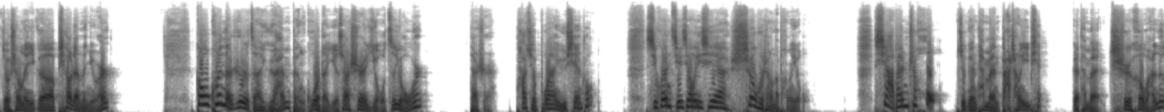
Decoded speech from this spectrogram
就生了一个漂亮的女儿。高坤的日子原本过得也算是有滋有味，但是他却不安于现状，喜欢结交一些社会上的朋友。下班之后就跟他们打成一片，跟他们吃喝玩乐。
